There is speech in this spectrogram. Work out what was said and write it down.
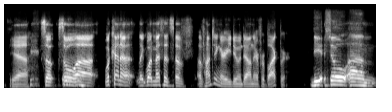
yeah. So so uh, what kind of like what methods of of hunting are you doing down there for black bear? The so um,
